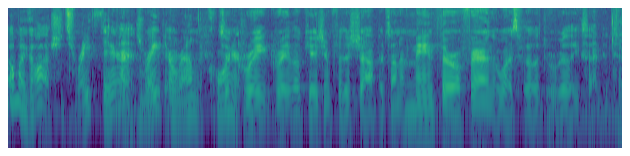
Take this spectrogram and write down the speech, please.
Oh my gosh, it's right there, Yeah, it's right, there. around the corner. It's a great, great location for the shop. It's on a main thoroughfare in the West Village. We're really excited to.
